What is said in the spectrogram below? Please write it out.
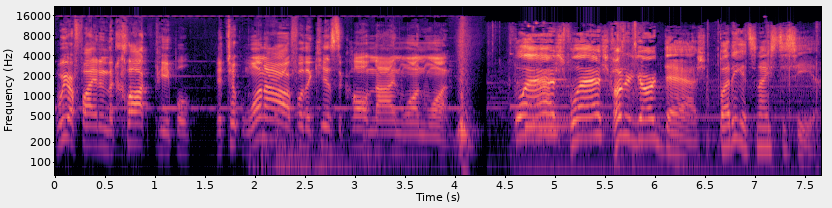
We are fighting the clock, people. It took one hour for the kids to call 911. Flash, flash, 100 yard dash. Buddy, it's nice to see you.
